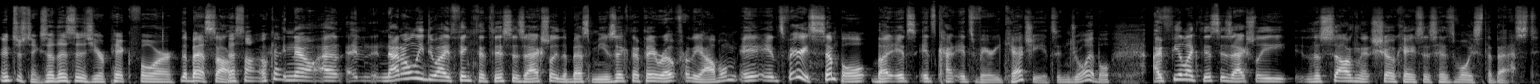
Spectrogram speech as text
Interesting. So this is your pick for The best song. Best song, okay. Now, uh, not only do I think that this is actually the best music that they wrote for the album, it, it's very simple, but it's it's kind it's very catchy. It's enjoyable. I feel like this is actually the song that showcases his voice the best.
